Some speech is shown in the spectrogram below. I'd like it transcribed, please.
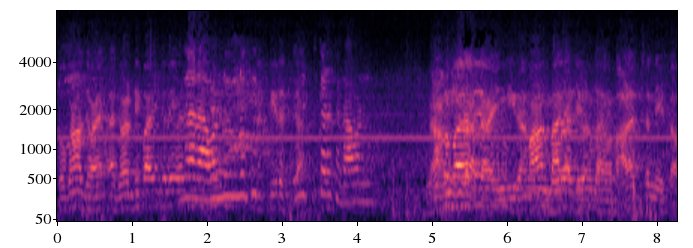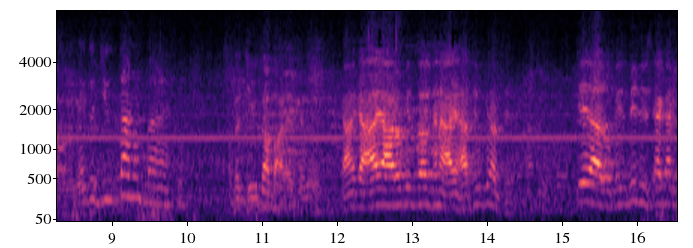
છોકરાઓ અજવાણ- થી બાળી ના તિરસ્કાર. છે ને બાળક છે. એ તો નેતાઓનું જીવતાનું જ બાળક છે. જીવતા બાળક છે ને. કારણ કે આ આરોપિત ભાવ છે ને આ હાથું ક્યાં છે. એ આરોપી બીજું સેકન્ડ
